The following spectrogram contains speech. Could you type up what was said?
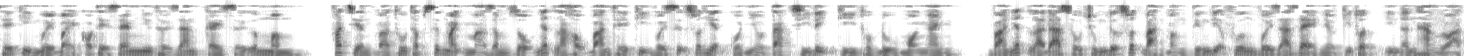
Thế kỷ 17 có thể xem như thời gian cày sới ươm mầm, phát triển và thu thập sức mạnh mà rầm rộ nhất là hậu bán thế kỷ với sự xuất hiện của nhiều tạp chí định kỳ thuộc đủ mọi ngành, và nhất là đa số chúng được xuất bản bằng tiếng địa phương với giá rẻ nhờ kỹ thuật in ấn hàng loạt,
